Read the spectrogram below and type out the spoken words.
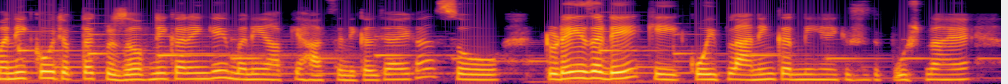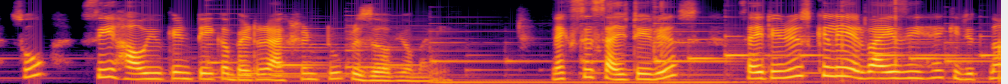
मनी को जब तक प्रिजर्व नहीं करेंगे मनी आपके हाथ से निकल जाएगा। So today is a day कि कोई प्लानिंग करनी है, किसी से पूछना है। So see how you can take a better action to preserve your money next is Sagittarius Sagittarius के लिए एडवाइस ये है कि जितना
